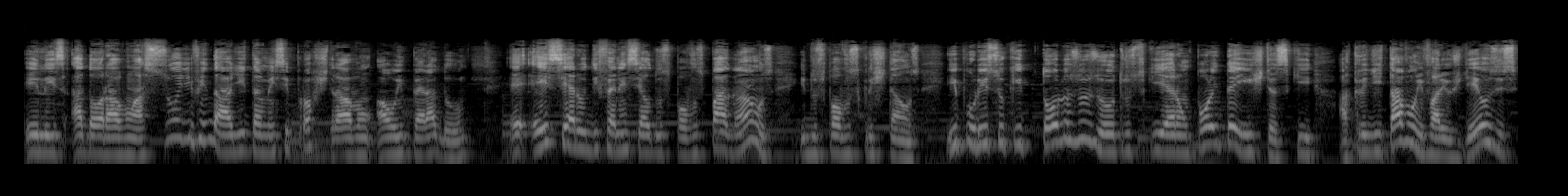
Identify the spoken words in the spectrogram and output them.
eles adoravam a sua divindade e também se prostravam ao imperador. Esse era o diferencial dos povos pagãos e dos povos cristãos, e por isso que todos os outros que eram politeístas, que acreditavam em vários deuses,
